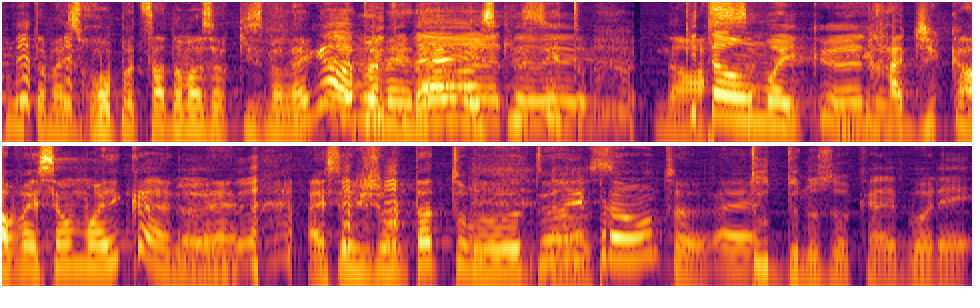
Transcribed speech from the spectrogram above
Puta, mas roupa de sadomasoquismo é legal É também, né? É esquisito. também. Nossa, Que tal um moicano? Radical vai ser um moicano, né? Aí você junta tudo e Nossa. pronto. É. Tudo no Soul Calibur é,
